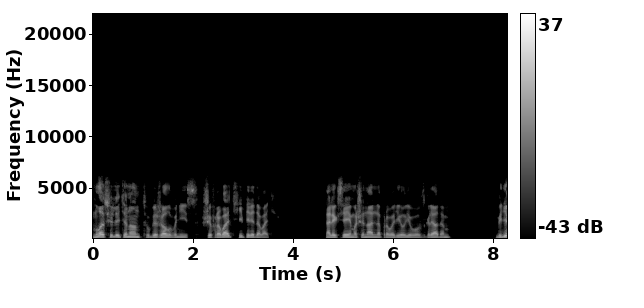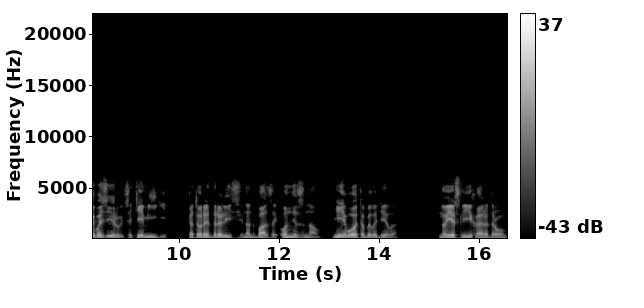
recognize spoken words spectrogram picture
Младший лейтенант убежал вниз, шифровать и передавать. Алексей машинально проводил его взглядом. Где базируются те МИГи, которые дрались над базой, он не знал. Не его это было дело. Но если их аэродром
